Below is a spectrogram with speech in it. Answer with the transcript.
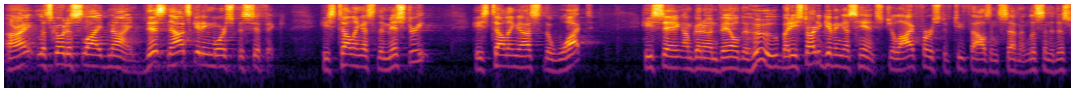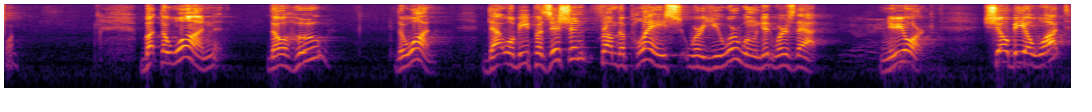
All right, let's go to slide nine. This, now it's getting more specific. He's telling us the mystery, he's telling us the what. He's saying, I'm going to unveil the who, but he started giving us hints. July 1st of 2007. Listen to this one. But the one, the who, the one that will be positioned from the place where you were wounded, where's that? New York. Shall be a what?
